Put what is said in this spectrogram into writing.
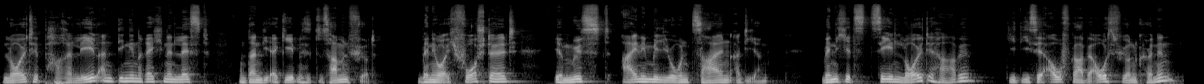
Leute parallel an Dingen rechnen lässt und dann die Ergebnisse zusammenführt. Wenn ihr euch vorstellt, ihr müsst eine Million Zahlen addieren. Wenn ich jetzt zehn Leute habe, die diese Aufgabe ausführen können,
